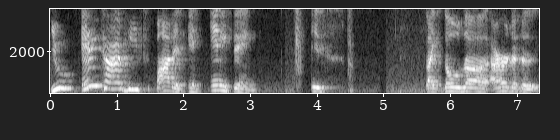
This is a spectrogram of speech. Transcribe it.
You anytime he's spotted in anything, is like those. Uh, I heard that the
